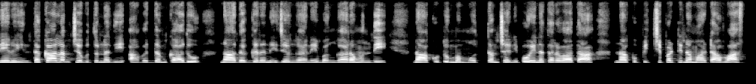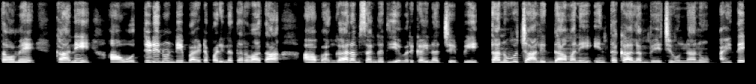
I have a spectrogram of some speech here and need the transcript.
నేను ఇంతకాలం చెబుతున్నది అబద్ధం కాదు. నా దగ్గర నిజంగానే బంగారం ఉంది. నా కుటుంబం మొత్తం చనిపోయిన తర్వాత నాకు పిచ్చి పట్టిన మాట వాస్తవమే. కానీ ఆ ఒత్తిడి నుండి బయటపడిన తర్వాత ఆ బంగారం సంగతి ఎవరికైనా చెప్పి తనువు చాలిద్దామని ఇంతకాలం వేచి ఉన్నాను. అయితే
